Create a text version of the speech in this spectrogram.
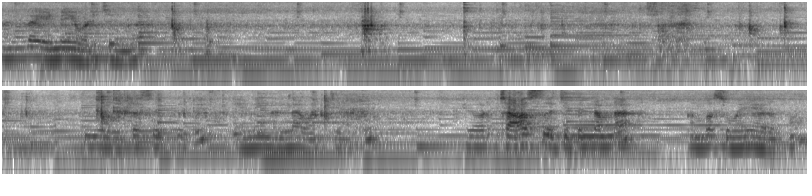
நல்லா எண்ணெயை வடிச்சுங்க தீயை விட்ட சேர்த்துட்டு எண்ணெயை நல்லா வடிச்சுட்டு இதோட சாஸ் வச்சு தின்னோம்னா ரொம்ப சுவையாக இருக்கும்.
